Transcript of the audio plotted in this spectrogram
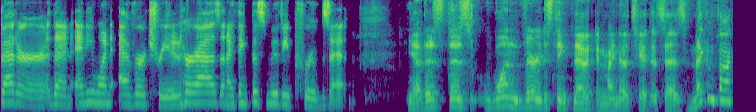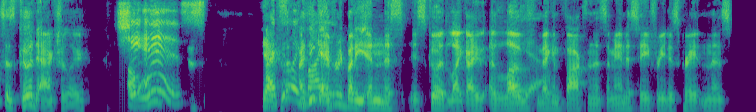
better than anyone ever treated her as, and I think this movie proves it. Yeah, there's there's one very distinct note in my notes here that says Megan Fox is good actually. She oh, is. Yeah, I, like I think my... everybody in this is good. Like I, I oh, love oh, yeah. Megan Fox in this. Amanda Seyfried is great in this.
